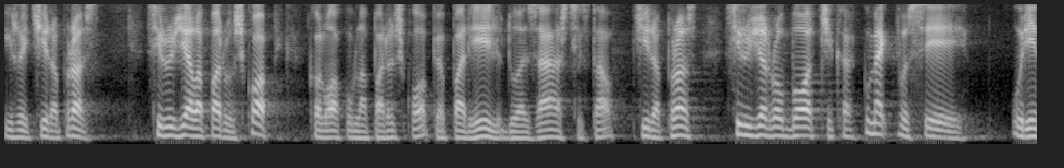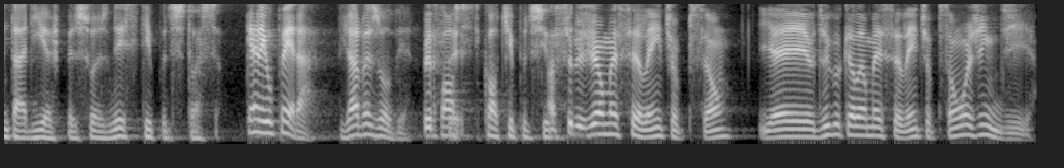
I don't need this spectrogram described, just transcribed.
e retira a próstata. Cirurgia laparoscópica, coloca um laparoscópio, aparelho, duas hastes e tal, tira a próstata. Cirurgia robótica, como é que você orientaria as pessoas nesse tipo de situação? Querem operar, já resolver. Perfeito. Qual, qual tipo de cirurgia? A cirurgia é uma excelente opção e é, eu digo que ela é uma excelente opção hoje em dia.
